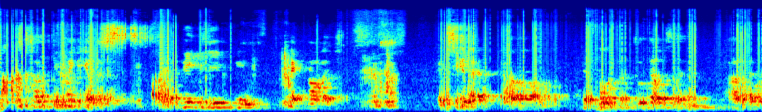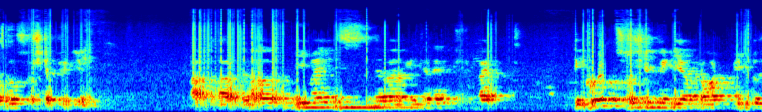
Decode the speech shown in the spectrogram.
past 25 years, a big leap in technology. You see that uh, before the 2000, uh, there was no social media. Uh, there were emails, there were internet, but the growth of social media brought people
